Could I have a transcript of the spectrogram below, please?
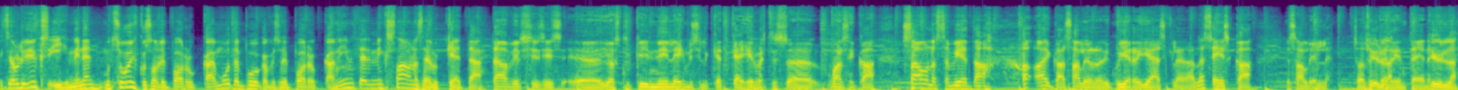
Se oli yksi ihminen, mutta suihkus oli porukkaa ja muuten puukavissa oli porukkaa. Niin ihmettelin, miksi saunassa ei ollut ketään. Tää on vissi siis äh, jostakin niille ihmisille, ketkä ei hirveästi äh, varsinkaan saunassa vietää aikaa salilla, niin kuin Jere Jääskelä, aina seiskaa ja salille. Se on Kyllä, se perinteinen. kyllä.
